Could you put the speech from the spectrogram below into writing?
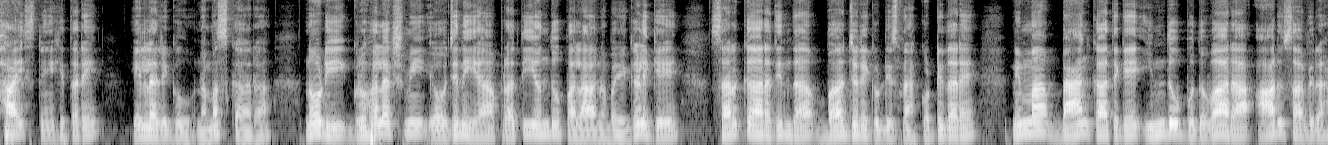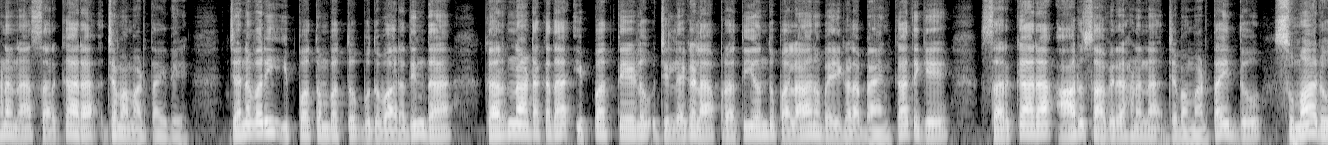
ಹಾಯ್ ಸ್ನೇಹಿತರೆ, ಎಲ್ಲರಿಗೂ ನಮಸ್ಕಾರ. ನೋಡಿ, ಗೃಹಲಕ್ಷ್ಮಿ ಯೋಜನೆಯ ಪ್ರತಿಯೊಂದು ಫಲಾನುಭವಿಗಳಿಗೆ ಸರ್ಕಾರದಿಂದ ಭರ್ಜರಿ ಗುಡ್ಡಿಸ್ನ ಕೊಟ್ಟಿದ್ದಾರೆ. ನಿಮ್ಮ ಬ್ಯಾಂಕ್ ಖಾತೆಗೆ ಇಂದು ಬುಧವಾರ ಆರು ಸಾವಿರ ಹಣನ ಸರ್ಕಾರ ಜಮಾ ಮಾಡ್ತಾ ಇದೆ. ಜನವರಿ ಇಪ್ಪತ್ತೊಂಬತ್ತು ಬುಧವಾರದಿಂದ ಕರ್ನಾಟಕದ ಇಪ್ಪತ್ತೇಳು ಜಿಲ್ಲೆಗಳ ಪ್ರತಿಯೊಂದು ಫಲಾನುಭವಿಗಳ ಬ್ಯಾಂಕ್ ಖಾತೆಗೆ ಸರ್ಕಾರ ಆರು ಸಾವಿರ ಹಣನ ಜಮಾ ಮಾಡ್ತಾ ಇದ್ದು, ಸುಮಾರು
